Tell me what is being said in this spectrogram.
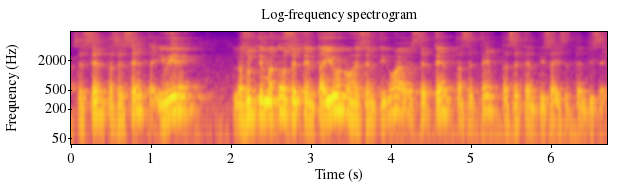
60, 60. Y miren, las últimas dos, 71, 69, 70, 70, 76, 76.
